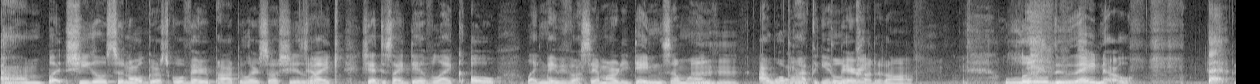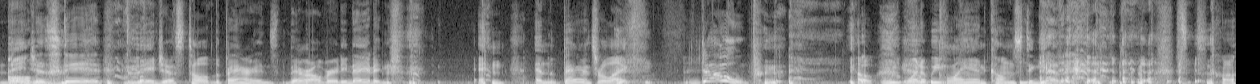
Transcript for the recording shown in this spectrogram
Um, but she goes to an all girl school, very popular. So she's Yep. like, she had this idea of like, oh, like maybe if I say I'm already dating someone, I won't have to get They'll married. cut it off. Little do they know that They all just- did. they just told the parents they're already dating, and and the parents were like, "Dope." Yo, when a plan comes together. so,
